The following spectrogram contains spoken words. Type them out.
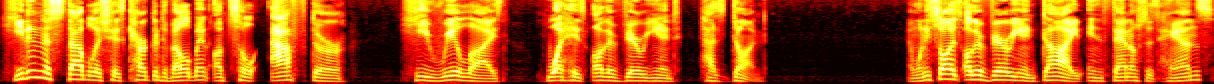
he didn't establish his character development until after he realized what his other variant has done. And when he saw his other variant died in Thanos' hands,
